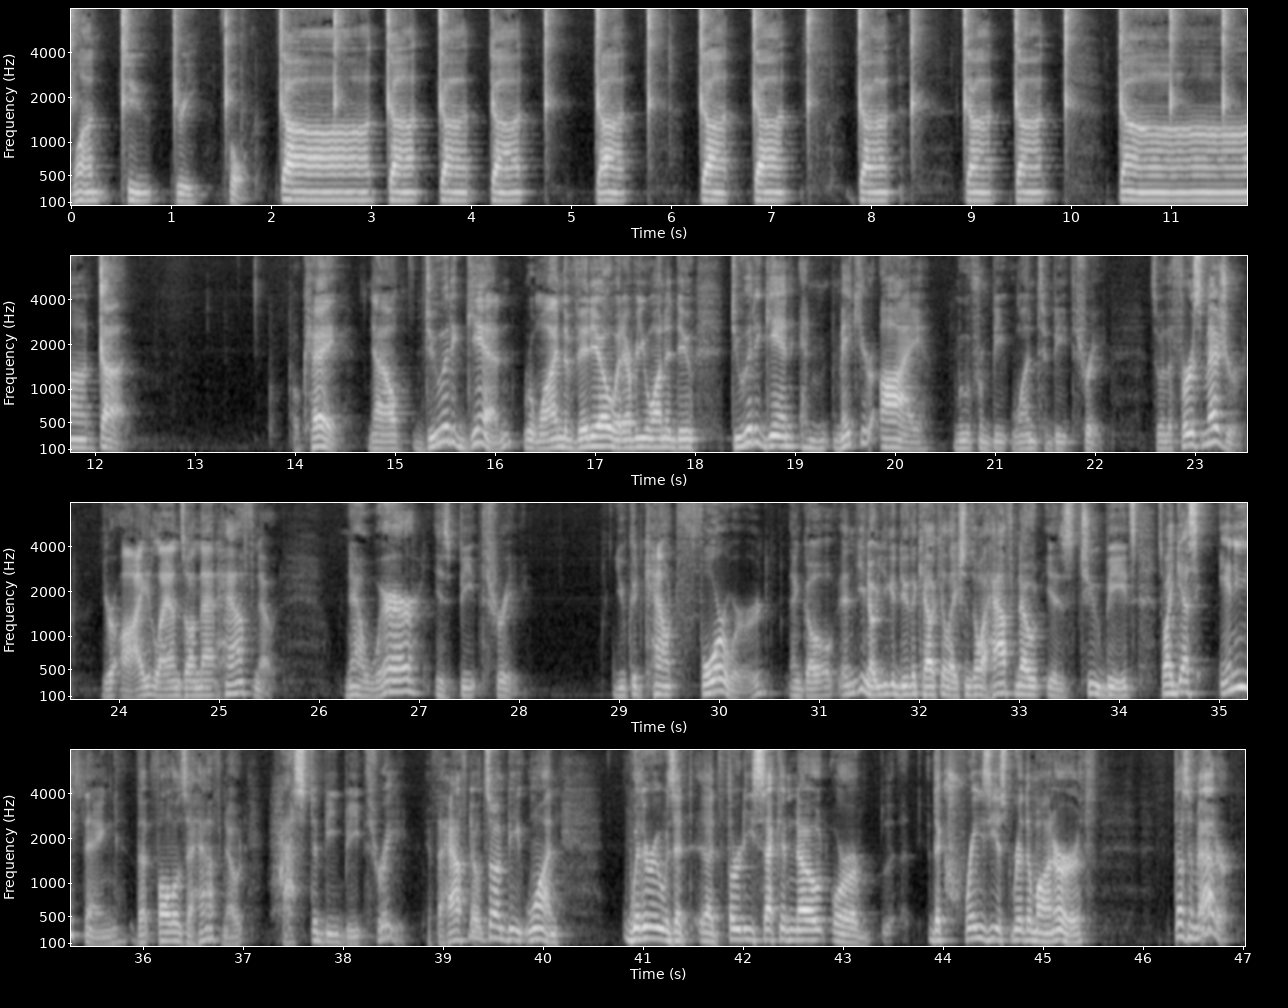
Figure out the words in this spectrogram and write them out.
One, two, three, four. Dot, dot, dot, dot, dot, dot, dot, dot, dot, dot, dot, dot. Okay, now do it again. Rewind the video, whatever you want to do. Do it again and make your eye move from beat one to beat three. So in the first measure, your eye lands on that half note. Now, where is beat three? you could count forward and go, and you know, you could do the calculations. Oh, a half note is two beats. So I guess anything that follows a half note has to be beat three. If the half note's on beat one, whether it was a, a 30 second note or the craziest rhythm on earth, doesn't matter.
